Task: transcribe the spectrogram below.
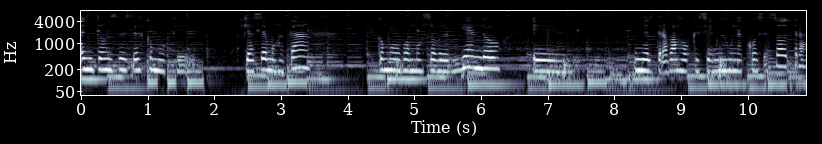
Entonces es como que, ¿qué hacemos acá? ¿Cómo vamos sobreviviendo? Eh, en el trabajo que si no es una cosa es otra.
